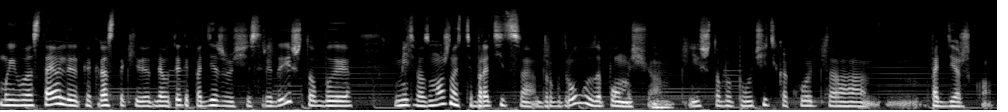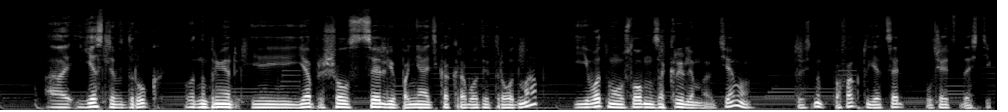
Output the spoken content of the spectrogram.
Мы его оставили как раз-таки для вот этой поддерживающей среды, чтобы иметь возможность обратиться друг к другу за помощью и чтобы получить какую-то поддержку. А если вдруг, вот, например, я пришел с целью понять, как работает roadmap, и вот мы условно закрыли мою тему, то есть, ну, по факту я цель, получается, достиг.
